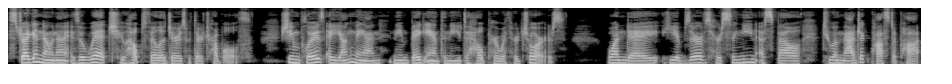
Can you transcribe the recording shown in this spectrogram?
Strega Nona is a witch who helps villagers with their troubles. She employs a young man named Big Anthony to help her with her chores. One day, he observes her singing a spell to a magic pasta pot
